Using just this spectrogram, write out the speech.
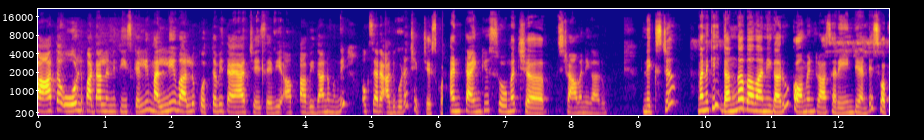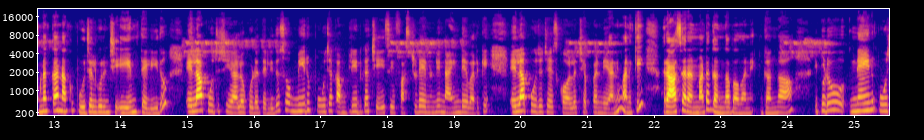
పాత ఓల్డ్ పటాలన్నీ తీసుకెళ్ళి మళ్ళీ వాళ్ళు కొత్తవి తయారు చేసేవి ఆ- ఆ విధానం ఉంది. ఒకసారి అది కూడా చెక్ చేసుకోండి and thank you so much Shravani గారు. నెక్స్ట్ మనకి గంగా భవానీ గారు కామెంట్ రాశారు. ఏంటి అంటే స్వప్నక్క నాకు పూజల గురించి ఏం తెలియదు ఎలా పూజ చేయాలో కూడా తెలియదు సో మీరు పూజ కంప్లీట్గా చేసి ఫస్ట్ డే నుండి నైన్ డే వరకు ఎలా పూజ చేసుకోవాలో చెప్పండి అని మనకి రాశారనమాట గంగా భవాని. గంగా ఇప్పుడు నేను పూజ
